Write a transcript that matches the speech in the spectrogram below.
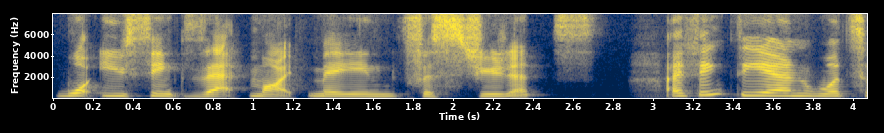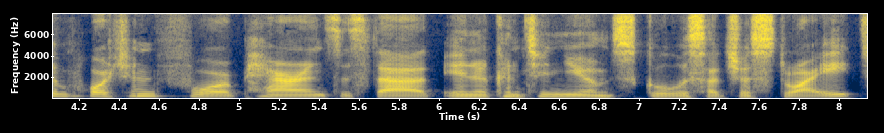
what you think that might mean for students? I think the end what's important for parents is that in a continuum school such as Dwight,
